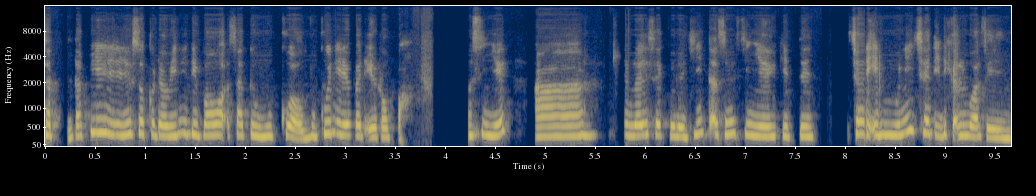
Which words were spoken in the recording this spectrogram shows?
satu, tapi Yusuf Kodawi ni dibawa satu buku tau. Buku ni daripada Eropah. Maksudnya, uh, kita belajar psikologi tak semestinya kita cari ilmu ni cari dekat luar saja.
